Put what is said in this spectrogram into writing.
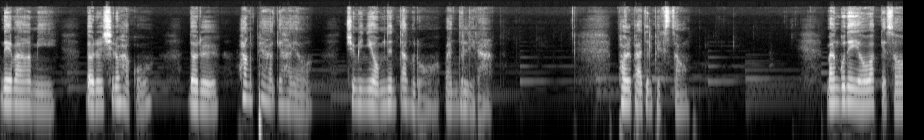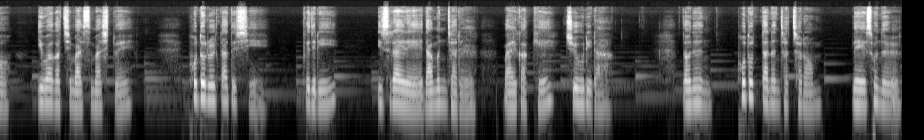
내 마음이 너를 싫어하고 너를 황폐하게 하여 주민이 없는 땅으로 만들리라. 벌 받을 백성 만군의 여호와께서 이와 같이 말씀하시되 포도를 따듯이 그들이 이스라엘의 남은 자를 말갛게 주우리라. 너는 포도 따는 자처럼 내 손을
